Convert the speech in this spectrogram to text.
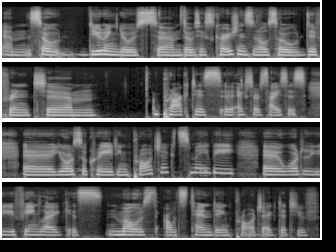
Um, so during those um, those excursions and also different um, practice uh, exercises. Uh, you're also creating projects maybe. Uh, what do you think like is most outstanding project that you've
